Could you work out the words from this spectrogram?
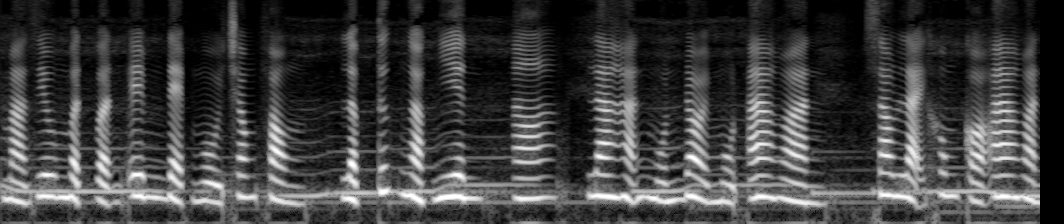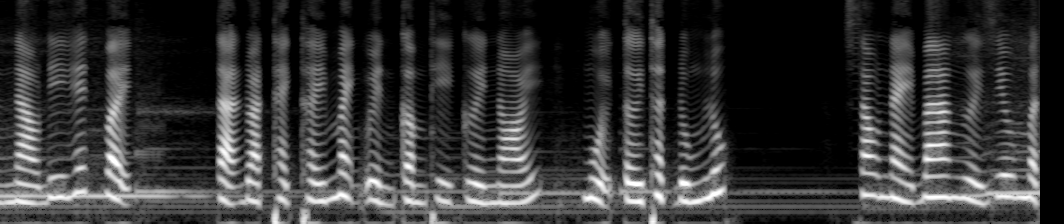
mà Diêu Mật vẫn êm đẹp ngồi trong phòng, lập tức ngạc nhiên, "A, La Hãn muốn đòi một A hoàn, sao lại không có A hoàn nào đi hết vậy?" Tạ Đoạt Thạch thấy Mạnh Uyển cầm thì cười nói, "Muội tới thật đúng lúc. Sau này ba người Diêu Mật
